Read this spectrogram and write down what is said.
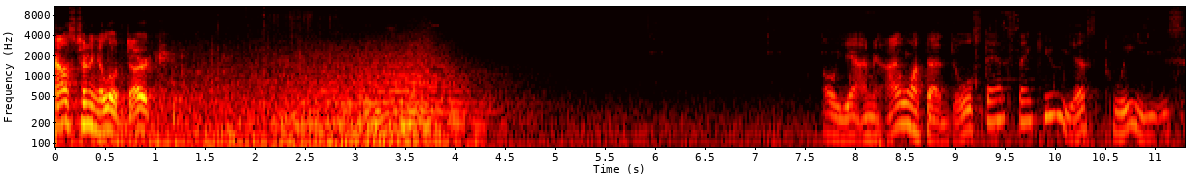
Think turning a little dark. Oh yeah, I mean, I want that dual stance, thank you. Yes, please.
